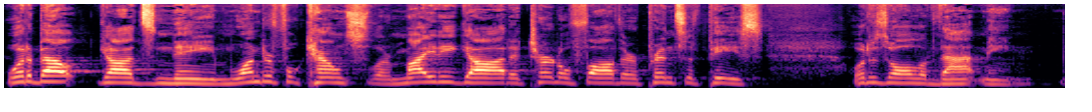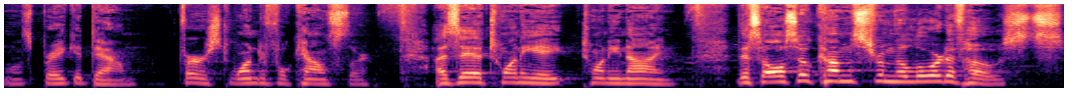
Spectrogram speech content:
what about God's name? Wonderful counselor, mighty God, eternal Father, Prince of Peace. What does all of that mean? Well, let's break it down. First, wonderful counselor. Isaiah 28 29. This also comes from the Lord of hosts,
